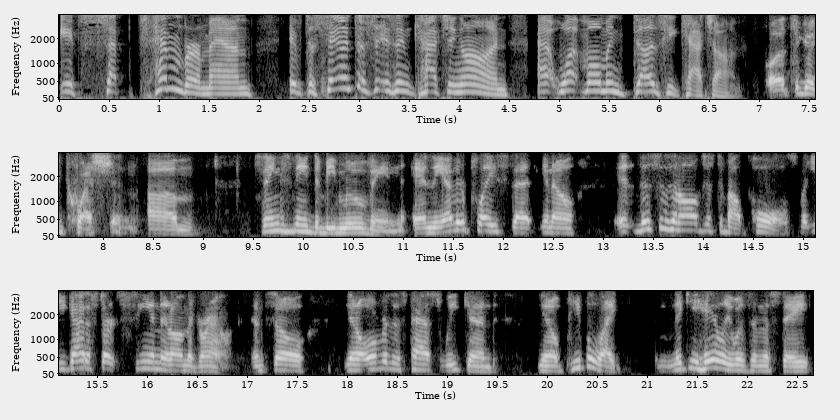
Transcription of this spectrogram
It's September, man. If DeSantis isn't catching on, at what moment does he catch on? Well, it's a good question. Um, things need to be moving. And the other place that, you know, it, this isn't all just about polls, but you got to start seeing it on the ground. And so, you know, over this past weekend, you know, people like Nikki Haley was in the state,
